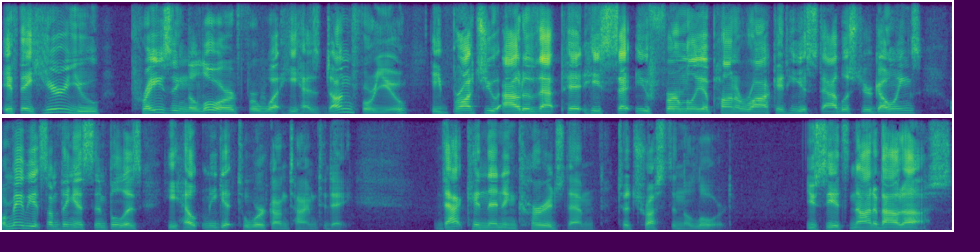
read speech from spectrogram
if they hear you praising the Lord for what He has done for you. He brought you out of that pit, He set you firmly upon a rock, and He established your goings. Or maybe it's something as simple as He helped me get to work on time today. That can then encourage them to trust in the Lord. You see, it's not about us,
